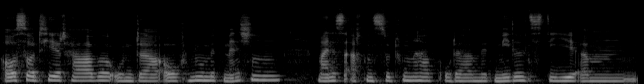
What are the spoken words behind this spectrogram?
aussortiert habe und da auch nur mit Menschen meines Erachtens zu tun habe oder mit Mädels, die, ähm,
